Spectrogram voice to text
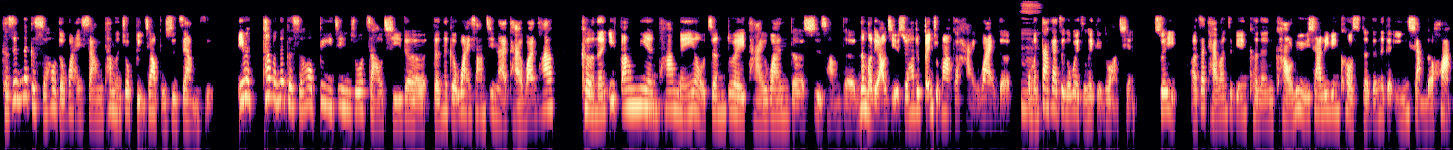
可是那个时候的外商，他们就比较不是这样子。因为他们那个时候，毕竟说早期的的那个外商进来台湾，他可能一方面他没有针对台湾的市场的那么了解，所以他就 benchmark 海外的，我们大概这个位置会给多少钱？所以啊，在台湾这边可能考虑一下 living cost 的那个影响的话，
